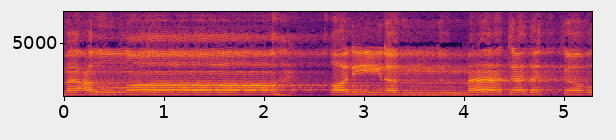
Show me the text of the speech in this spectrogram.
مع الله قليلا ما تذكرون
